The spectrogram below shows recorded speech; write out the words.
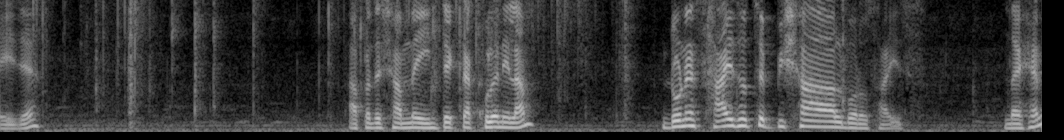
এই যে। আপনাদের সামনে ইনটেকটা খুলে নিলাম। ড্রোনের সাইজ হচ্ছে বিশাল বড় সাইজ দেখেন।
